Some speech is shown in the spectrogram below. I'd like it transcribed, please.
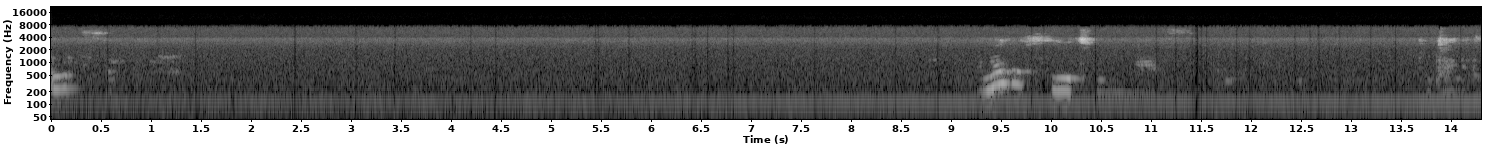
I made a huge. I'm trying not to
